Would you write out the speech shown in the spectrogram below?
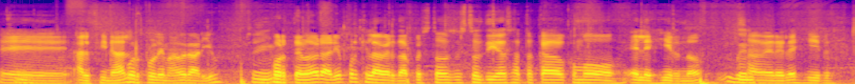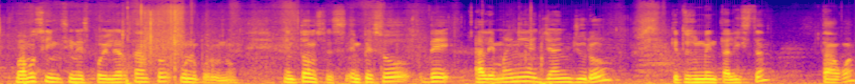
eh, al final. Por problema de horario. Sí. Por tema de horario, porque la verdad pues todos estos días ha tocado como elegir, ¿no? Bueno. Saber elegir. Vamos sin, sin spoiler tanto, uno por uno. Entonces, empezó de Alemania Jan Juro, que este es un mentalista, Tawa.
